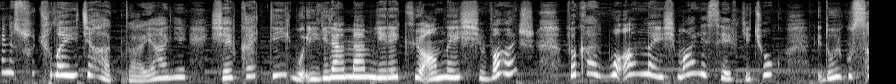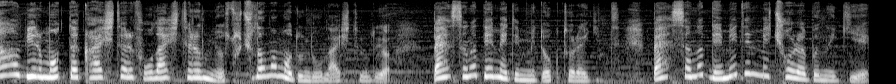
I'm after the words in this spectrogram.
hani suçlayıcı hatta yani şefkat değil bu ilgilenmem gerekiyor anlayışı var. Fakat bu anlayış maalesef ki çok e, duygusal bir modda karşı tarafa ulaştırılmıyor. Suçlama modunda ulaştırılıyor. Ben sana demedim mi doktora git? Ben sana demedim mi çorabını giy?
